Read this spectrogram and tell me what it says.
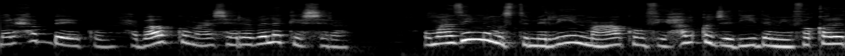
مرحب بكم حبابكم عشرة بلا كشرة. وما زلنا مستمرين معاكم في حلقة جديدة من فقرة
